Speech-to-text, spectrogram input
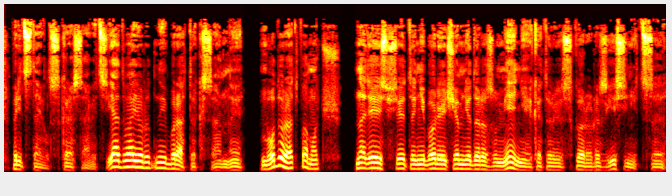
— представился красавец. Я двоюродный брат Оксаны. Буду рад помочь. Надеюсь, все это не более чем недоразумение, которое скоро разъяснится.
